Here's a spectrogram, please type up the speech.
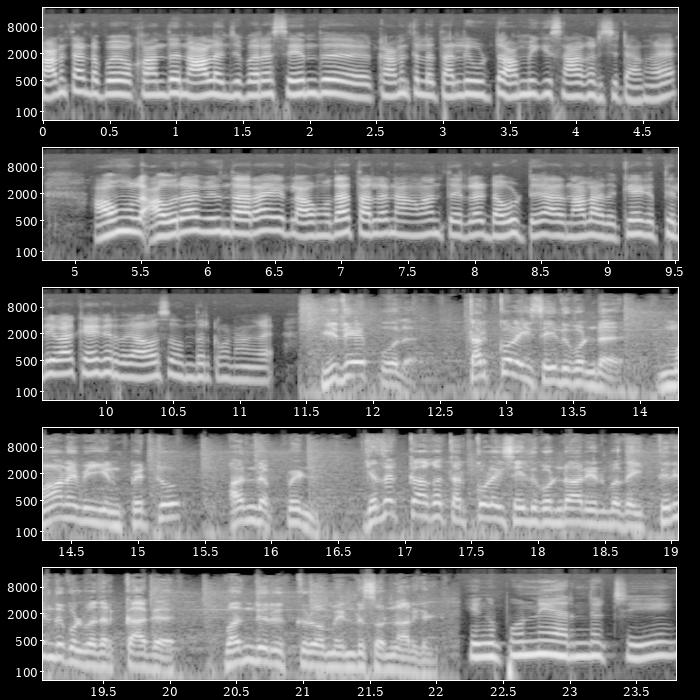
கணத்தாண்ட போய் உட்காந்து நாலஞ்சு பேரை சேர்ந்து கணத்தில் தள்ளி விட்டு அம்மிக்கு சாகடிச்சிட்டாங்க. அவங்கள அவராக விழுந்தாரா இல்லை அவங்க தான் தள்ளினாங்களான்னு தெரியல டவுட்டு அதனால் அதை கேட்க தெளிவாக கேட்கறதுக்கு அவசியம் வந்திருக்கோம் நாங்கள் இதே போல தற்கொலை செய்து கொண்ட மாணவியின் பெற்றோர் அந்த பெண். எதற்காக தற்கொலை செய்து கொண்டார் என்பதை தெரிந்து கொள்வதற்காக வந்திருக்கிறோம் என்று சொன்னார்கள். எங்கள் பொண்ணு இறந்துடுச்சு.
